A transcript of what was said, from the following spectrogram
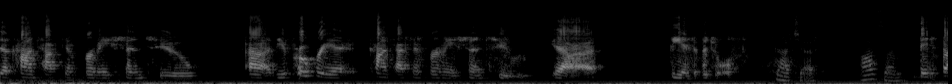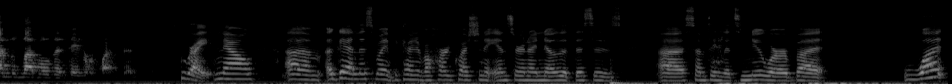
the contact information to uh, the appropriate contact information to uh, the individuals. Gotcha. Awesome. Based on the level that they've requested. Right. Now, um, again, this might be kind of a hard question to answer, and I know that this is uh, something that's newer, but what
